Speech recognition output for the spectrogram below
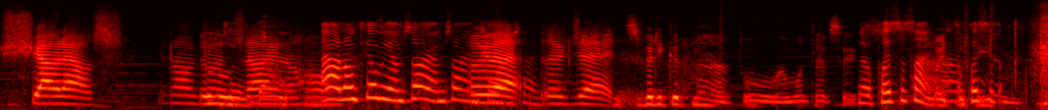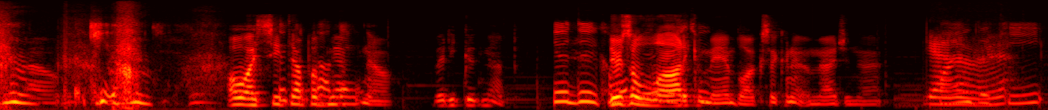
shout outs. You know, it goes Oh, down in a Ow, don't kill me. I'm sorry. I'm sorry. I'm Look sorry. at I'm that. They're dead. It's a very good map. Oh, I want to have sex. No, place the sign. Wait, Uh, the place the beacon. Oh, I see Click top it. of Oh, map dang it. now. Very good map. Dude, dude, come There's a lot of command blocks. I couldn't imagine that. Yeah, Find know, the right? key.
